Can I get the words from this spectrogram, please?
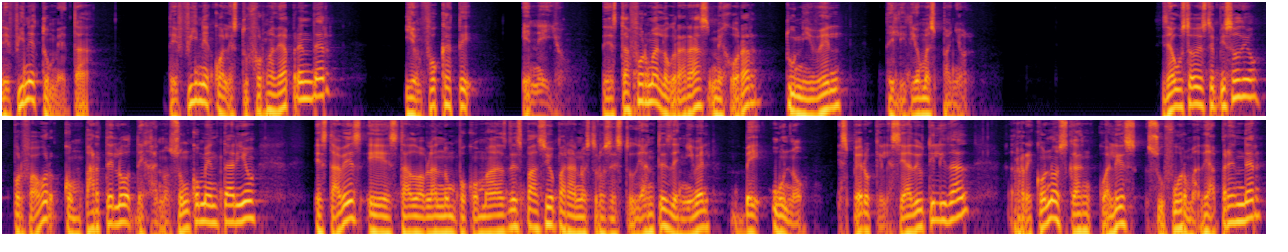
Define tu meta, define cuál es tu forma de aprender y enfócate en ello. De esta forma lograrás mejorar tu nivel del idioma español. Si te ha gustado este episodio, por favor, compártelo, déjanos un comentario. Esta vez he estado hablando un poco más despacio para nuestros estudiantes de nivel B1. Espero que les sea de utilidad, reconozcan cuál es su forma de aprender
